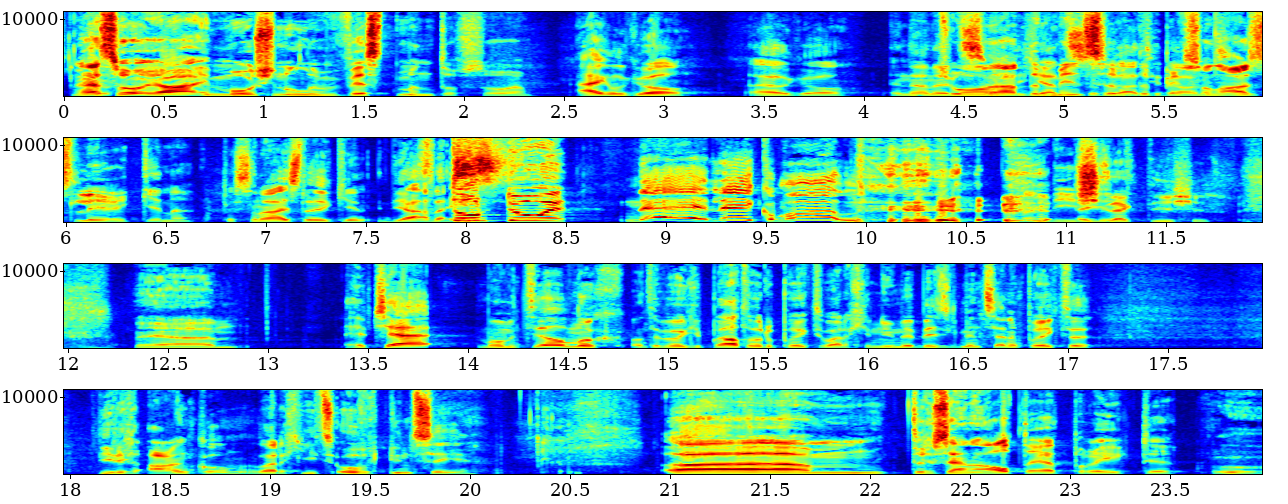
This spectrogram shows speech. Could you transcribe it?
Ja, zo, ja, emotional investment of zo. Hè. Eigenlijk wel, eigenlijk wel. En dan het ja, de mensen, de personages leren kennen. Personages leren kennen. Ja, dat Don't is... do it! Nee, nee, kom aan! Exact die shit. Maar, ehm, Heb jij momenteel nog, want we hebben gepraat over de projecten waar je nu mee bezig bent, zijn er projecten die er aankomen, waar je iets over kunt zeggen? Ehm, er zijn altijd projecten. Oeh.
